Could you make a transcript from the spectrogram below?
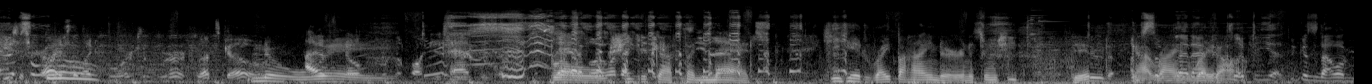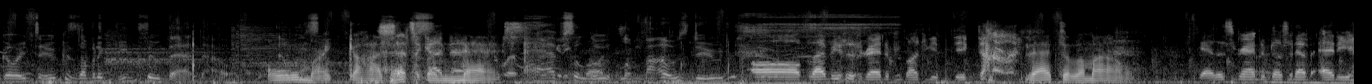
Jesus That's Christ, I'm like, works and works. Let's go. No I have way. no clue what the fuck just happened. Yeah, Bro, what she just got heck is finessed. He hid right behind her, and as soon as she did, Dude, I'm got so Ryan glad I right haven't off. clipped it yet because now I'm going to because I'm gonna include that now. oh was- my god, That's that's a guy back. finesse. Absolute Lamaus, dude. Oh, but that means this random is about to get dicked on. That's a Lamau. Yeah, this random doesn't have any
